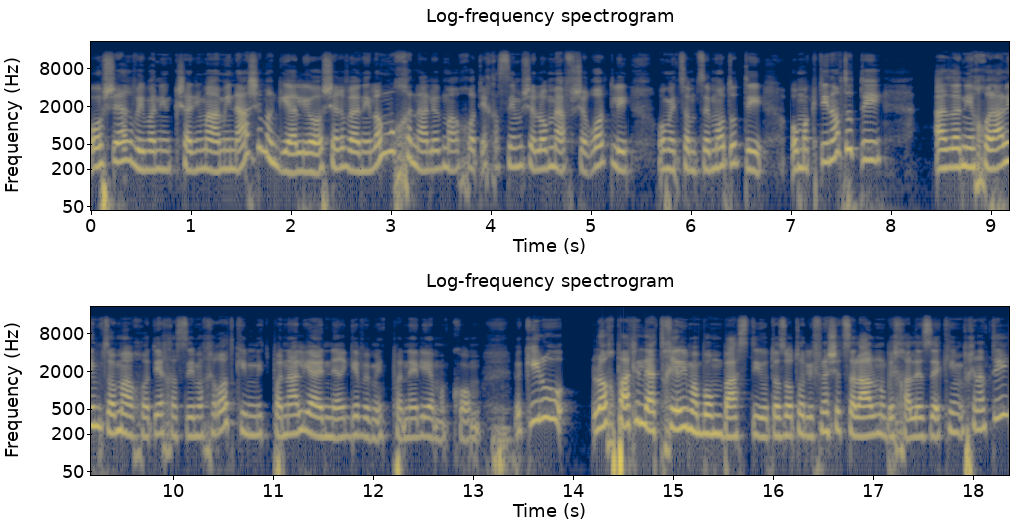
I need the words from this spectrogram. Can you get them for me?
אושר, וכשאני מאמינה שמגיע לי אושר, ואני לא מוכנה להיות מערכות יחסים שלא מאפשרות לי, או מצמצמות אותי, או מקטינות אותי, אז אני יכולה למצוא מערכות יחסים אחרות, כי מתפנה לי האנרגיה ומתפנה לי המקום. וכאילו, לא אכפת לי להתחיל עם הבומבסטיות הזאת, עוד לפני שצללנו בכלל לזה, כי מבחינתי,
